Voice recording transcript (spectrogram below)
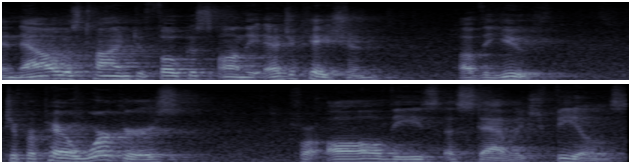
and now it was time to focus on the education of the youth, to prepare workers for all these established fields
